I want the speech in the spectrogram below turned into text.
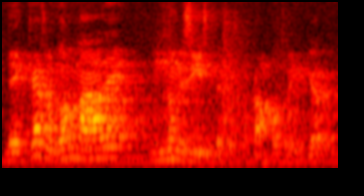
nel caso normale non esiste questo campo trigger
